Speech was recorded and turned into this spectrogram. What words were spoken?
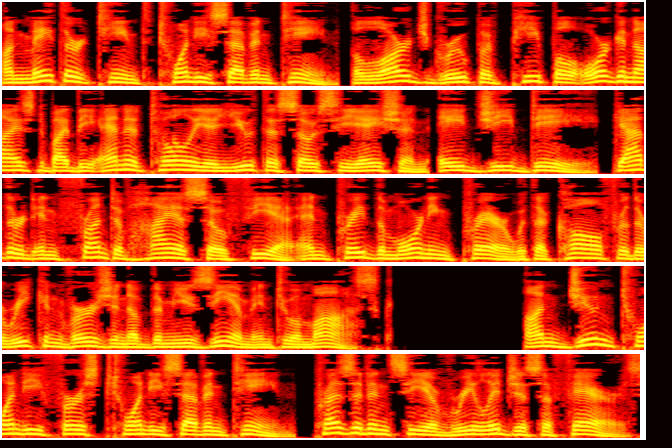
On May 13, 2017, a large group of people organized by the Anatolia Youth Association (AGD) gathered in front of Hagia Sophia and prayed the morning prayer with a call for the reconversion of the museum into a mosque. On June 21, 2017, Presidency of Religious Affairs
